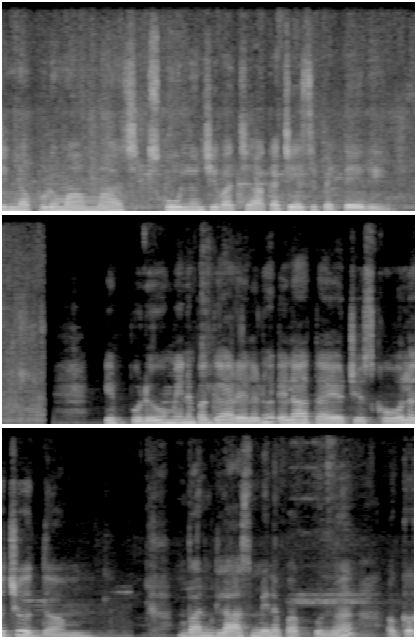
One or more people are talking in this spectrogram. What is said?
చిన్నప్పుడు మా అమ్మ స్కూల్ నుంచి వచ్చాక చేసి పెట్టేది. ఇప్పుడు మినపగారెలను ఎలా తయారు చేసుకోవాలో చూద్దాం. వన్ గ్లాస్ మినపప్పును ఒక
